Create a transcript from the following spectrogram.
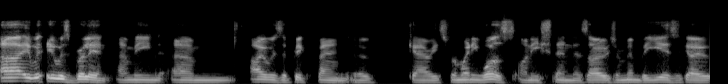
Uh, it, it was brilliant. I mean, um, I was a big fan of Gary's from when he was on EastEnders. I always remember years ago,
